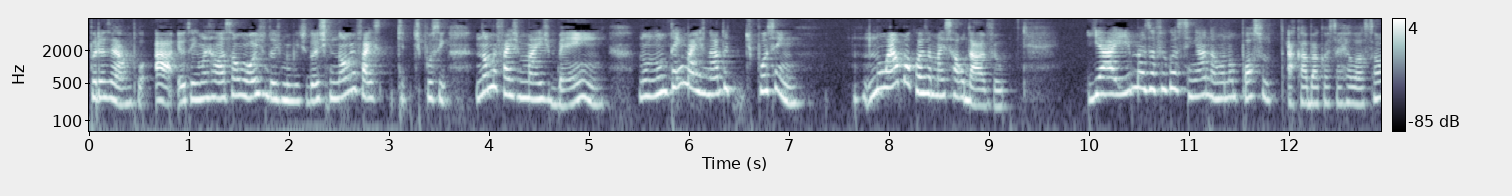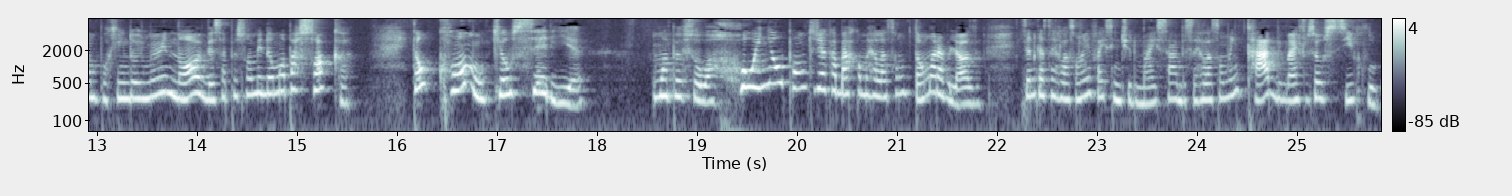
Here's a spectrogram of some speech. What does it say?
Por exemplo, ah, eu tenho uma relação hoje, em 2022, que não me faz, que, tipo assim, não me faz mais bem, não, não tem mais nada, tipo assim, não é uma coisa mais saudável. E aí, mas eu fico assim, ah, não, eu não posso acabar com essa relação porque em 2009 essa pessoa me deu uma paçoca. Então, como que eu seria uma pessoa ruim ao ponto de acabar com uma relação tão maravilhosa, sendo que essa relação nem faz sentido mais, sabe? Essa relação nem cabe mais no seu ciclo,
